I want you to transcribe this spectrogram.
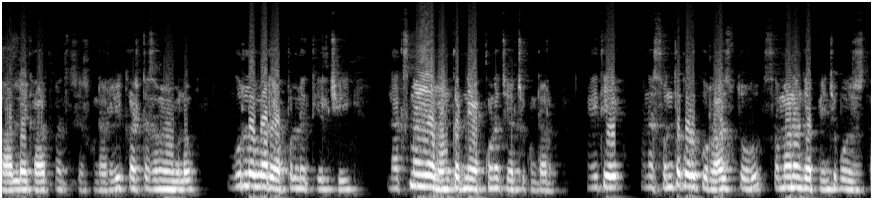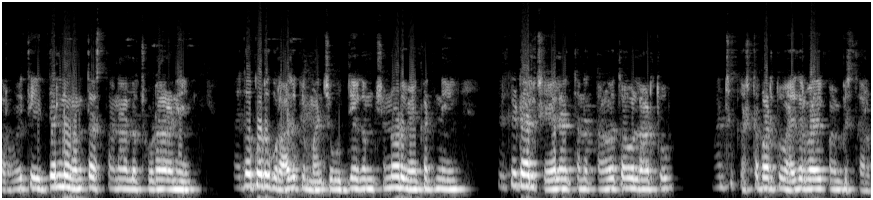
తాళలేక ఆత్మహత్య చేసుకుంటారు. ఈ కష్ట సమయంలో ఊర్లో వారి అప్పులను తీర్చి లక్ష్మయ్య వెంకట్ని అక్కున చేర్చుకుంటారు. అయితే తన సొంత కొడుకు రాజుతో సమానంగా పెంచి పోషిస్తారు. అయితే ఇద్దరిని ఉన్నత స్థానాల్లో చూడాలని పెద్ద కొడుకు రాజుకి మంచి ఉద్యోగం చిన్నోడు వెంకట్ని క్రికెటర్ చేయాలని తన తవతవలాడుతూ మంచి కష్టపడుతూ హైదరాబాద్కి పంపిస్తారు.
